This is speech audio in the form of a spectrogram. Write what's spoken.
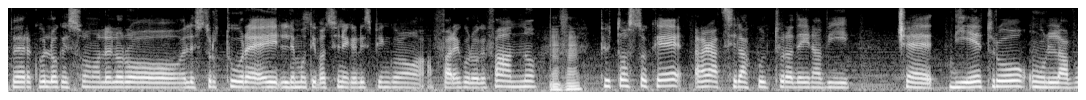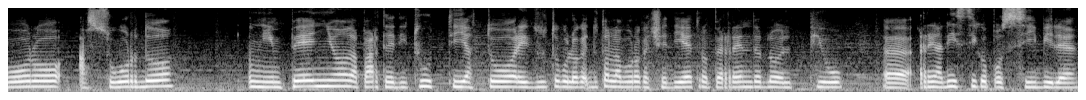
per quello che sono le loro le strutture e le motivazioni che li spingono a fare quello che fanno, Mhm. piuttosto che ragazzi la cultura dei Navi c'è dietro un lavoro assurdo, un impegno da parte di tutti gli attori, di tutto, quello che, tutto il lavoro che c'è dietro per renderlo il più eh, realistico possibile.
